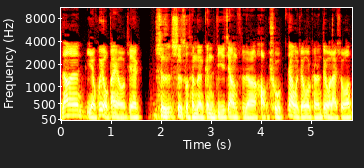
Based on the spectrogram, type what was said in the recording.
当然也会有伴有一些试试错成本更低这样子的好处。但我觉得我可能对我来说，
